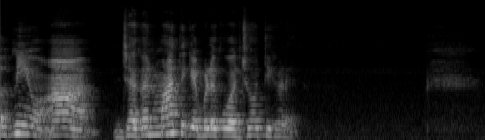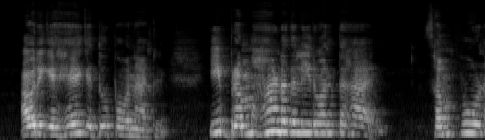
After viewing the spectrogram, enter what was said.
ಅಗ್ನಿಯು ಆ ಜಗನ್ಮಾತೆಗೆ ಬೆಳಗುವ ಜ್ಯೋತಿಗಳೇ. ಅವರಿಗೆ ಹೇಗೆ ಧೂಪವನ್ನಾಗಲಿ? ಈ ಬ್ರಹ್ಮಾಂಡದಲ್ಲಿ ಇರುವಂತಹ ಸಂಪೂರ್ಣ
